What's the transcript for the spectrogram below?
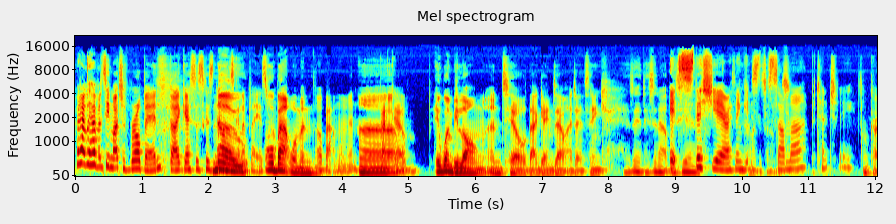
But like, we haven't seen much of Robin, but I guess it's because no, one's going to play as or Robin. Batwoman. or Batwoman. Uh, Batgirl. It won't be long until that game's out. I don't think. Is it? Is it out this It's year? this year. I think feel it's, it's out this year. summer potentially. Okay,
